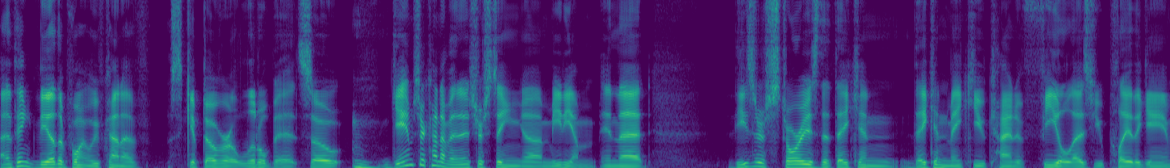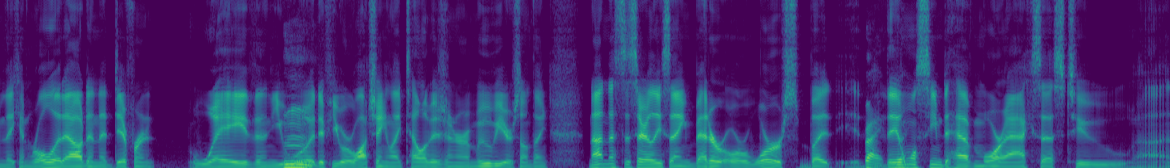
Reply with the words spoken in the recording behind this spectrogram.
I think the other point we've kind of skipped over a little bit. So games are kind of an interesting uh, medium in that these are stories that they can they can make you kind of feel as you play the game. They can roll it out in a different way than you Mm. would if you were watching like television or a movie or something. Not necessarily saying better or worse, but Right, they right. almost seem to have more access to uh,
